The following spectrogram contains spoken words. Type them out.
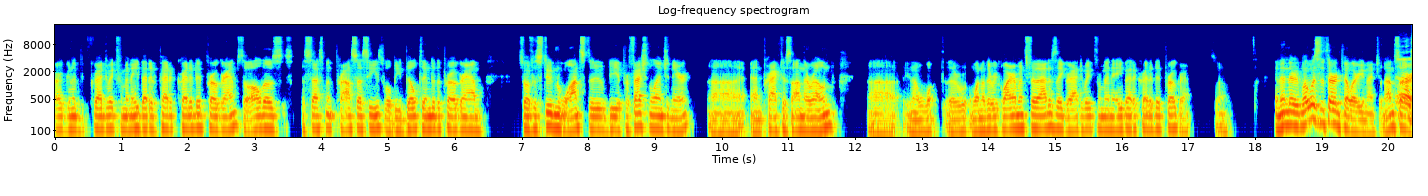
are going to graduate from an ABET accredited program. So all those assessment processes will be built into the program. So if a student wants to be a professional engineer uh, and practice on their own, uh, you know, what, one of the requirements for that is they graduate from an ABET accredited program. So and then there, what was the third pillar you mentioned? I'm sorry.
